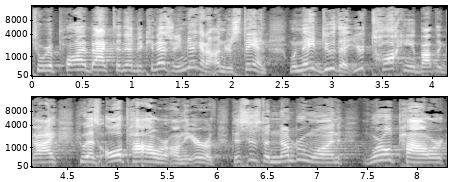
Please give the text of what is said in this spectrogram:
to reply back to Nebuchadnezzar. And you got to understand, when they do that, you're talking about the guy who has all power on the earth. This is the number one world power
